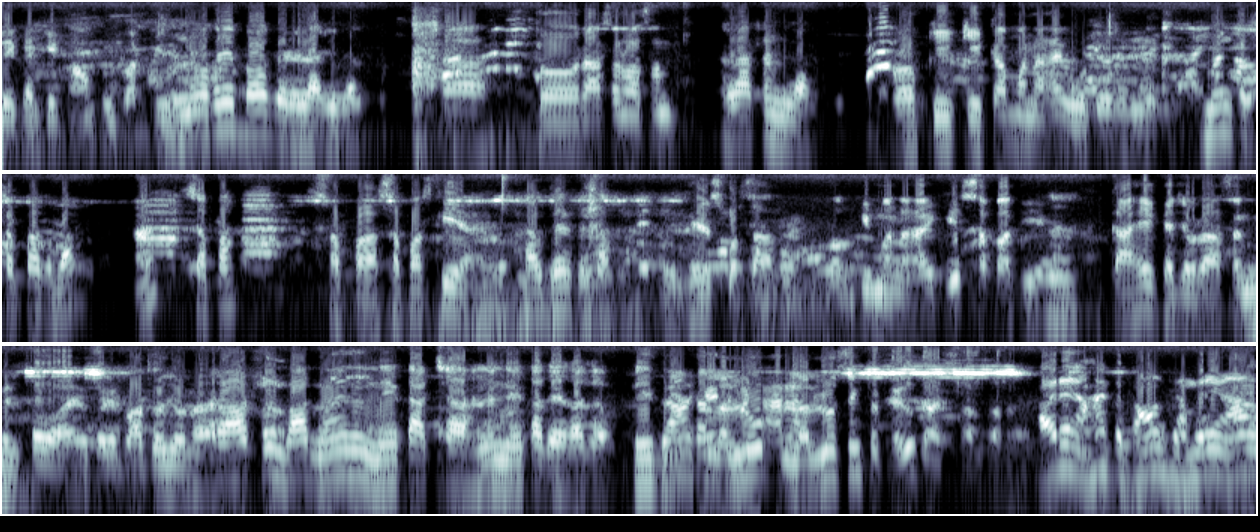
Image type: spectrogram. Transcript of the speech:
लेकर के गाँव कोई भर्ती नौकरी बहुत बेरोजगारी का अच्छा, तो राशन वासन राशन मिला। तो की के का मना है वोट वोट दिए मन तो सपा का बा। हाँ? सपा। सपा सपा है? उधर का सपा। भेष प्रसाद है आपकी मन है कि सपा दिए काहे का जब राशन मिलता हुआ है ओकरे बादो जो है राशन बात नहीं नेता अच्छा है ना नेता देखा जब। लल्लू लल्लू सिंह तो कहू था रहा अरे यहाँ तो गाँव हमारे यहाँ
